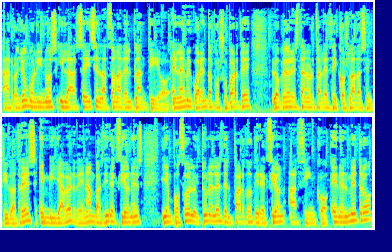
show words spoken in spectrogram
Arroyo Molinos y la A6 en la zona del Plantío. En la M40, por su parte, lo peor está en Hortaleza y Coslada sentido A3, en Villaverde en ambas direcciones y en Pozuelo y Túneles del Pardo dirección A5. En el metro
